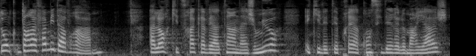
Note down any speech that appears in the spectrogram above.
Donc, dans la famille d'Abraham, alors qu'Yitzhak avait atteint un âge mûr et qu'il était prêt à considérer le mariage,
